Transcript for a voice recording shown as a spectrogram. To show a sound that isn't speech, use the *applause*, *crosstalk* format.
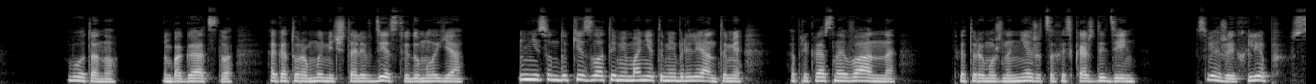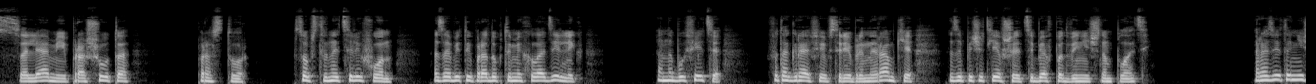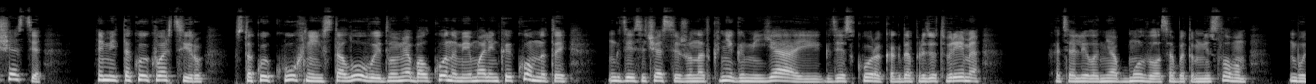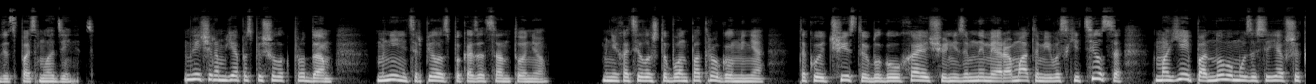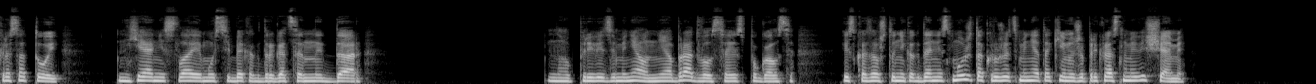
Вот оно, богатство, о котором мы мечтали в детстве, думала я. Не сундуки с золотыми монетами и бриллиантами, а прекрасная ванна, в которой можно нежиться хоть каждый день. Свежий хлеб с солями и прошуто, простор, собственный телефон, забитый продуктами холодильник, а на буфете — Фотография в серебряной рамке, запечатлевшая тебя в подвенечном платье. Разве это не счастье, иметь такую квартиру, с такой кухней, столовой, двумя балконами и маленькой комнатой, где сейчас сижу над книгами я, и где скоро, когда придет время, хотя Лила не обмолвилась об этом ни словом, будет спать младенец. Вечером я поспешила к прудам, мне не терпелось показаться Антонио. Мне хотелось, чтобы он потрогал меня, такую чистую, благоухающую неземными ароматами, и восхитился моей по-новому засиявшей красотой. Я несла ему себя как драгоценный дар. Но при виде меня он не обрадовался, а испугался, и сказал, что никогда не сможет окружить меня такими же прекрасными вещами.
